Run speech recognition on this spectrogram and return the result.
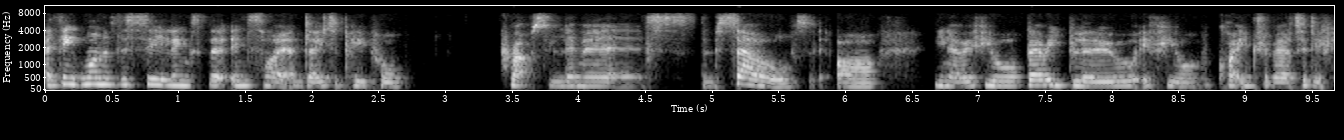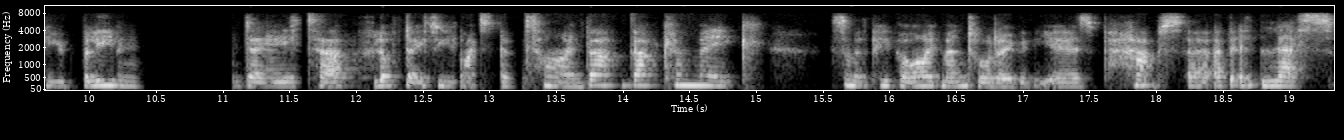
I think one of the ceilings that insight and data people perhaps limits themselves are, you know, if you're very blue, if you're quite introverted, if you believe in data, love data, you like to spend time, that that can make some of the people I've mentored over the years perhaps uh, a bit less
